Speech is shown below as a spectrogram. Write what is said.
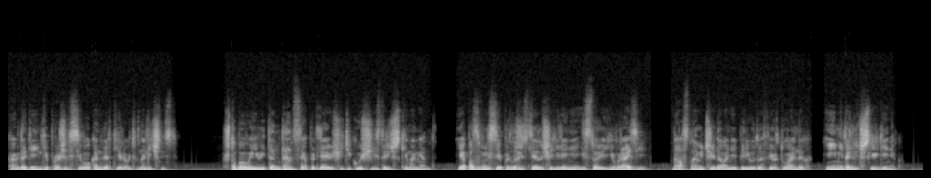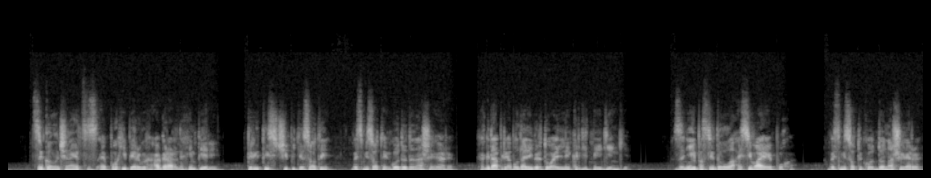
когда деньги проще всего конвертировать в наличность. Чтобы выявить тенденции, определяющие текущий исторический момент, я позволю себе предложить следующее деление истории Евразии на основе чередования периодов виртуальных и металлических денег – Цикл начинается с эпохи первых аграрных империй 3500-800 годы до нашей эры, когда преобладали виртуальные кредитные деньги. За ней последовала осевая эпоха 800 год до нашей эры,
